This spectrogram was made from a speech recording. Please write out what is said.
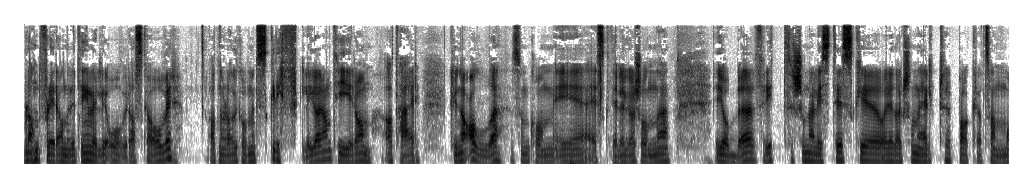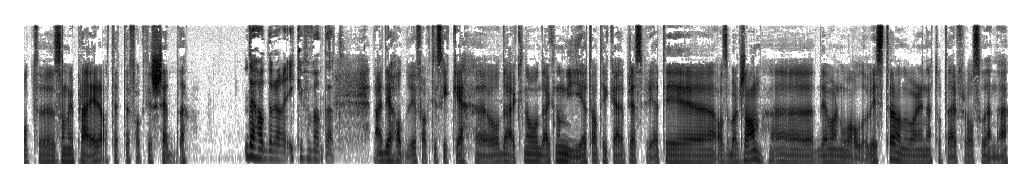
blant flere andre ting veldig overraska over at når det hadde kommet skriftlige garantier om at her kunne alle som kom i ESK-delegasjonene jobbe fritt, journalistisk og redaksjonelt på akkurat samme måte som vi pleier, at dette faktisk skjedde. Det hadde dere ikke forventet? Nei, det hadde vi faktisk ikke. Og det er ikke noe, er ikke noe nyhet at det ikke er pressefrihet i Aserbajdsjan. Eh, det var noe alle visste, og det var nettopp derfor også denne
